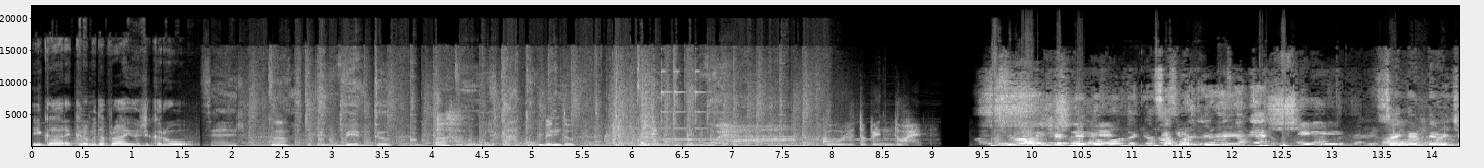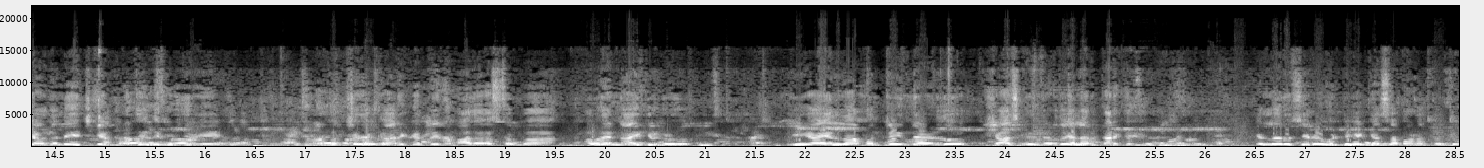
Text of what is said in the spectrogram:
ಈ ಕಾರ್ಯಕ್ರಮದ ಪ್ರಾಯೋಜಕರು. ಬಿಂದು. ಬಿಂದು. ಕೆಲಸ ಮಾಡ್ತೀವಿ. ಸಂಘಟನೆ ವಿಚಾರದಲ್ಲಿ ಹೆಚ್ಚಿಗೆ ಆದ್ಯತೆ ಕೊಡ್ತೀವಿ. ಪಕ್ಷದ ಕಾರ್ಯಕರ್ತರೇ ನಮ್ಮ ಆಧಾರ ಸ್ತಂಭ ಅವರೇ ನಾಯಕರುಗಳು ಈಗ ಎಲ್ಲ ಮಂತ್ರಿಯಿಂದ ಹಿಡಿದು ಶಾಸಕರಿಂದ ಹಿಡಿದು ಎಲ್ಲರೂ ಕಾರ್ಯಕರ್ತರು. ಎಲ್ಲರೂ ಸೇರಿ ಒಟ್ಟಿಗೆ ಕೆಲಸ ಮಾಡುವಂಥದ್ದು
